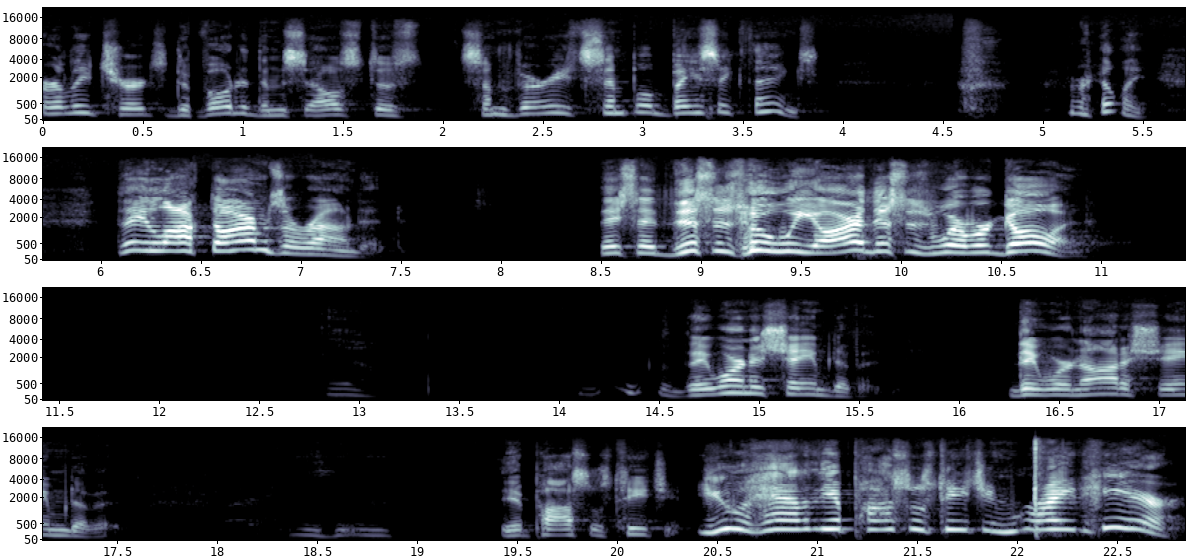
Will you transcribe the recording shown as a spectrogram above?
early church devoted themselves to some very simple, basic things. really. They locked arms around it. They said, This is who we are, this is where we're going. Yeah. They weren't ashamed of it. They were not ashamed of it. Mm-hmm. The apostles' teaching. You have the apostles' teaching right here.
